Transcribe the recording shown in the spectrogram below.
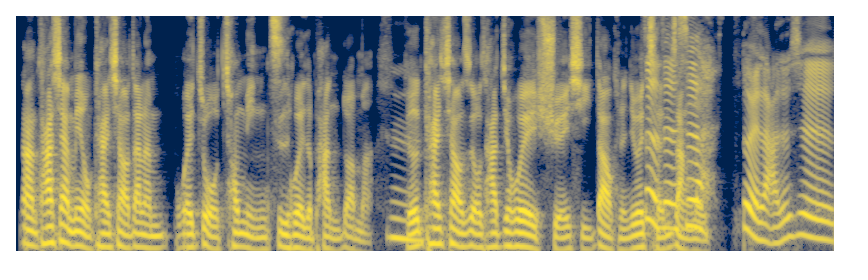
那他现在没有开窍，当然不会做聪明智慧的判断嘛。可是开窍之后，他就会学习到，可能就会成长。对啦，就是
